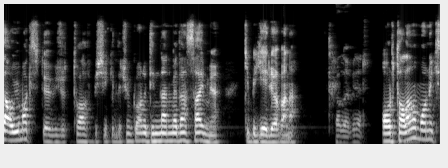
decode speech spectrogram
Daha uyumak istiyor vücut tuhaf bir şekilde. Çünkü onu dinlenmeden saymıyor gibi geliyor bana. Olabilir. Ortalamam 12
